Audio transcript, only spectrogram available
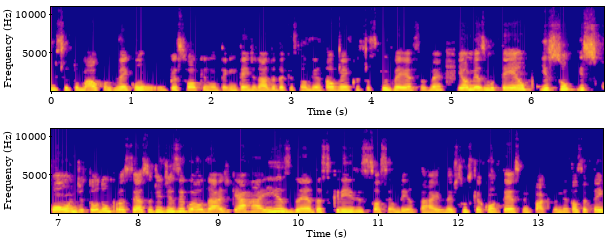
me sinto mal quando vem com o pessoal que não tem, entende nada da questão ambiental, vem com essas conversas, né? E ao mesmo tempo, isso esconde todo um processo de desigualdade, que é a raiz né, das crises socioambientais, né? De tudo que acontece no impacto ambiental, você tem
